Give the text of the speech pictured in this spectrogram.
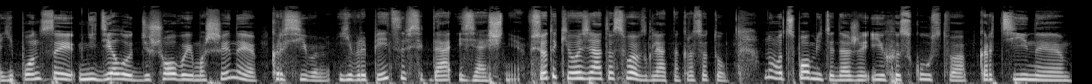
Японцы не делают дешевые машины красивыми. Европейцы всегда изящнее. Все-таки у азиатов свой взгляд на красоту. Ну вот вспомните даже их искусство, картины,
